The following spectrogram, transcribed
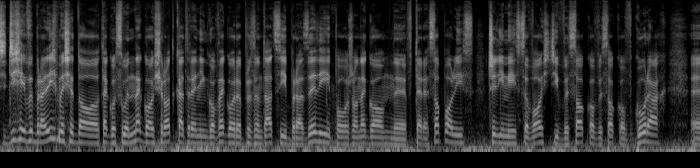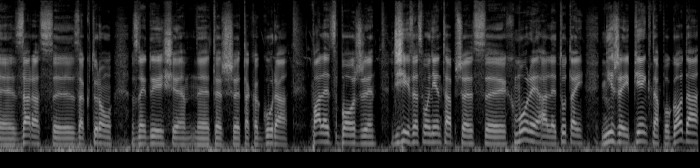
dzisiaj wybraliśmy się do tego słynnego ośrodka treningowego reprezentacji Brazylii położonego e, w Teresopolis, czyli miejscowości wysoko, wysoko w górach, e, zaraz e, za którą znajduje się też taka góra Palec Boży. Dzisiaj zasłonięta przez chmury, ale tutaj niżej piękna pogoda.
